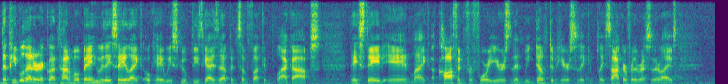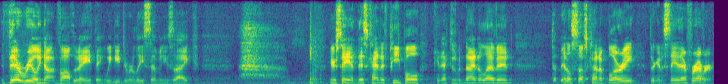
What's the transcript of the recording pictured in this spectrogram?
the people that are at Guantanamo Bay, who they say like, okay, we scooped these guys up in some fucking black ops. They stayed in like a coffin for four years, and then we dumped them here so they could play soccer for the rest of their lives. They're really not involved with anything. We need to release them. And he's like, you're saying this kind of people connected with 9-11 the middle stuff's kind of blurry they're going to stay there forever.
